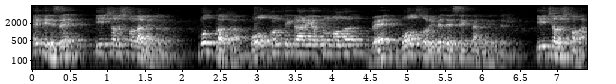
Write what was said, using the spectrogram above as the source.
Hepinize iyi çalışmalar diliyorum. Mutlaka bol konu tekrarı yapılmalı ve bol soru ile desteklenmelidir. İyi çalışmalar.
